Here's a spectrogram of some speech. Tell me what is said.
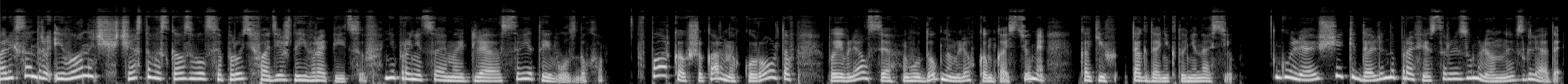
Александр Иванович часто высказывался против одежды европейцев, непроницаемой для света и воздуха. В парках шикарных курортов появлялся в удобном легком костюме, каких тогда никто не носил. Гуляющие кидали на профессора изумленные взгляды,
